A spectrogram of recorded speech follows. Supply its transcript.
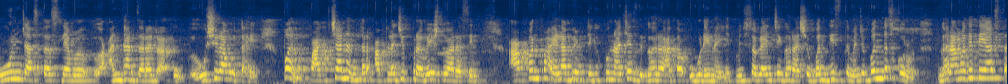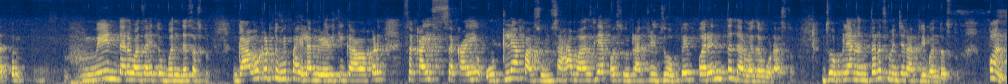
ऊन जास्त असल्यामुळं अंधार जरा रा- उशिरा होत आहे. पण पाचच्या नंतर आपला जे प्रवेशद्वार असेल आपण पाहायला भेटते की कुणाचेच घरं आता उघडे नाही आहेत म्हणजे सगळ्यांचे घर असे बंदिस्त म्हणजे बंदच करून. घरामध्ये ते असतात पण मेन दरवाजा आहे तो बंदच असतो. गावाकडं तुम्ही पाहायला मिळेल की गावाकडं सकाळी सकाळी उठल्यापासून सहा वाजल्यापासून रात्री झोपेपर्यंत दरवाजा उघडा असतो. झोपल्यानंतरच म्हणजे रात्री बंद असतो. पण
